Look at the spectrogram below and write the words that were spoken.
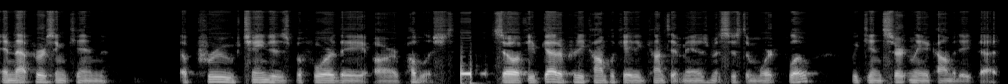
and that person can approve changes before they are published. So if you've got a pretty complicated content management system workflow, we can certainly accommodate that.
